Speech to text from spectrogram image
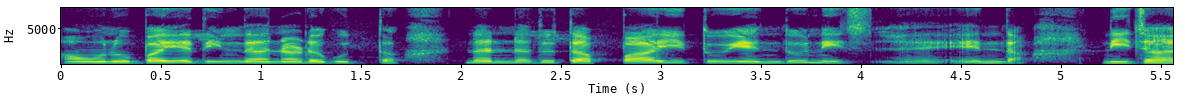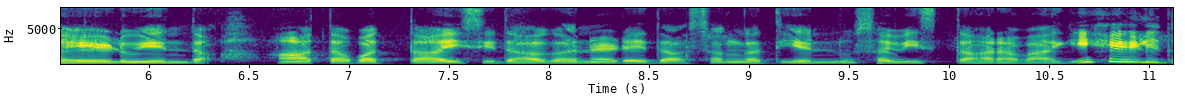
ಅವನು ಭಯದಿಂದ ನಡುಗುತ್ತ, ನನ್ನದು ತಪ್ಪಾಯಿತು ಎಂದು ನಿಜ, ಎಂದ, ನಿಜ ಹೇಳು ಎಂದ. ಆತ ಒತ್ತಾಯಿಸಿದಾಗ ನಡೆದ ಸಂಗತಿಯನ್ನು ಸವಿಸ್ತಾರವಾಗಿ ಹೇಳಿದ.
